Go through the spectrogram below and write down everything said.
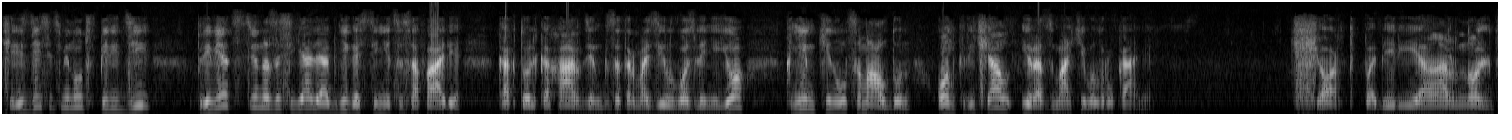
Через десять минут впереди приветственно засияли огни гостиницы «Сафари». Как только Хардинг затормозил возле нее, к ним кинулся Малдун. Он кричал и размахивал руками. «Черт побери, Арнольд,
